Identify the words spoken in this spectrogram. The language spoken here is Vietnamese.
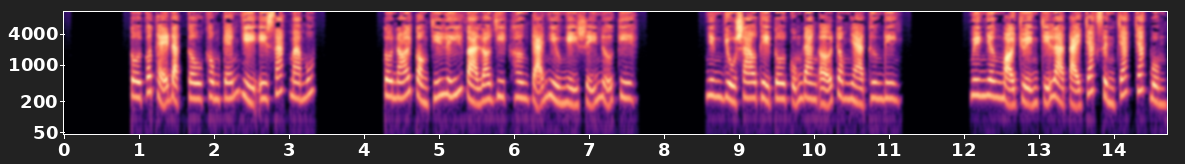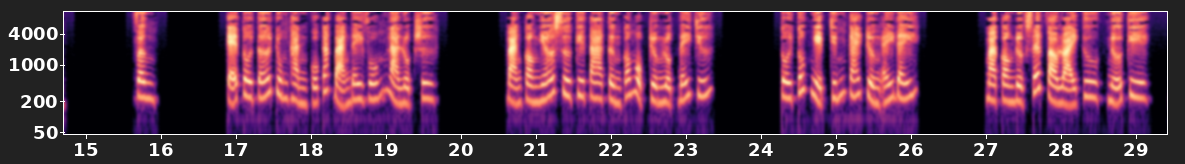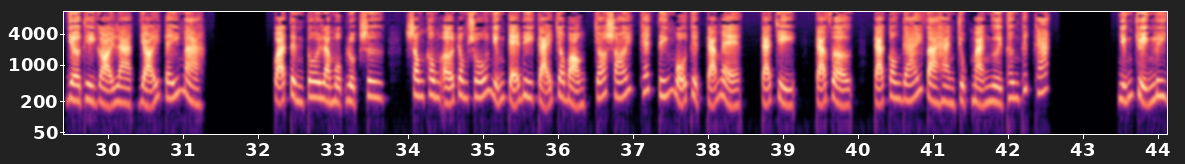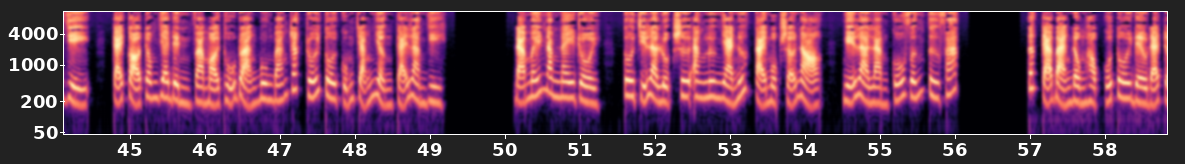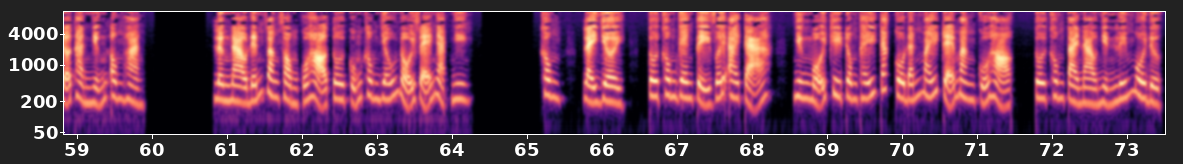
Tôi có thể đặt câu không kém gì Isaac Mammoth. Tôi nói còn chí lý và logic hơn cả nhiều nghị sĩ nữa kia. Nhưng dù sao thì tôi cũng đang ở trong nhà thương điên. Nguyên nhân mọi chuyện chỉ là tại chắc xình chắc chắc bùng. Vâng. Kẻ tôi tớ trung thành của các bạn đây vốn là luật sư. Bạn còn nhớ xưa kia ta từng có một trường luật đấy chứ? Tôi tốt nghiệp chính cái trường ấy đấy. Mà còn được xếp vào loại cưu, nửa kia, giờ thì gọi là giỏi đấy mà. Quả tình tôi là một luật sư, song không ở trong số những kẻ đi cãi cho bọn chó sói, khét tiếng mổ thịt cả mẹ, cả chị, cả vợ, cả con gái và hàng chục mạng người thân thích khác. Những chuyện ly dị, cãi cọ trong gia đình và mọi thủ đoạn buôn bán rắc rối tôi cũng chẳng nhận cãi làm gì. Đã mấy năm nay rồi, tôi chỉ là luật sư ăn lương nhà nước tại một sở nọ, nghĩa là làm cố vấn tư pháp. Tất cả bạn đồng học của tôi đều đã trở thành những ông hoàng. Lần nào đến văn phòng của họ tôi cũng không giấu nổi vẻ ngạc nhiên. Không, lại dời, tôi không ghen tị với ai cả, nhưng mỗi khi trông thấy các cô đánh máy trẻ măng của họ, tôi không tài nào nhịn liếm môi được.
